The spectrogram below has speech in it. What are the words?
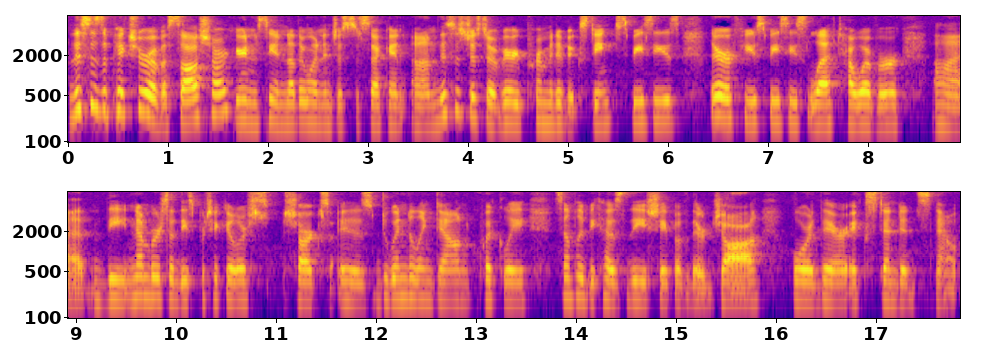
This is a picture of a saw shark. You're going to see another one in just a second. Um, this is just a very primitive extinct species. There are a few species left. However, uh, the numbers of these particular sh sharks is dwindling down quickly simply because the shape of their jaw or their extended snout.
